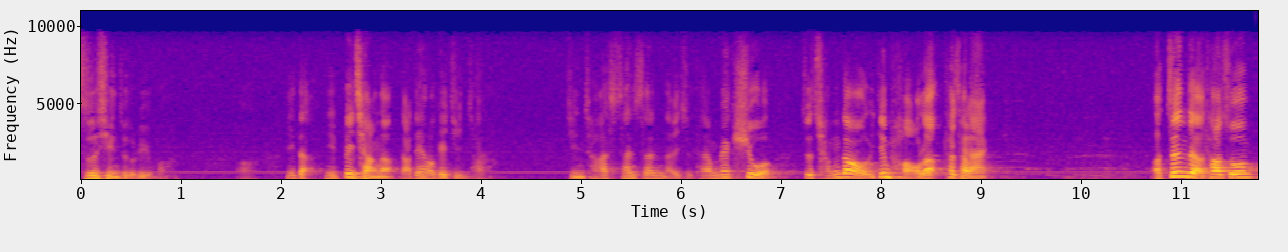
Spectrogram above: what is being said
执行这个律法。啊，你打你被抢了，打电话给警察。警察姗姗来迟，他要 make sure 这强盗已经跑了，他才来。啊，真的，他说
